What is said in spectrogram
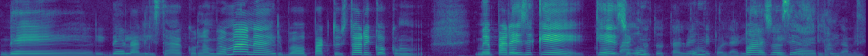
de, la lista de Colombia Humana, el pacto histórico, me parece que, es un, totalmente paso hacia adelante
